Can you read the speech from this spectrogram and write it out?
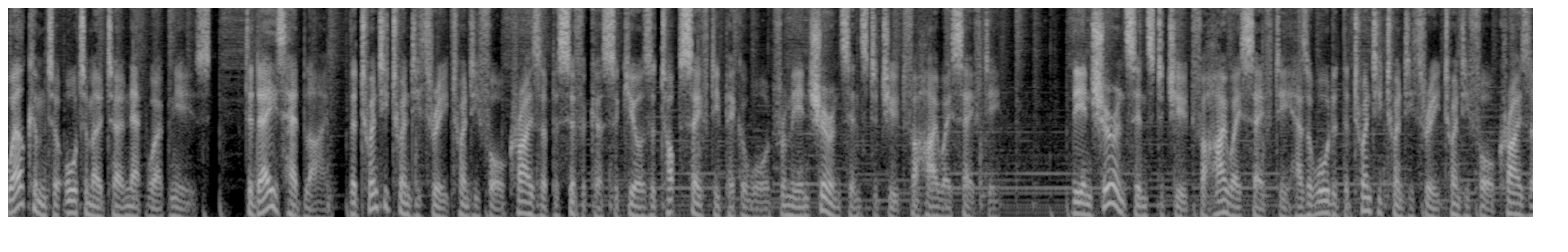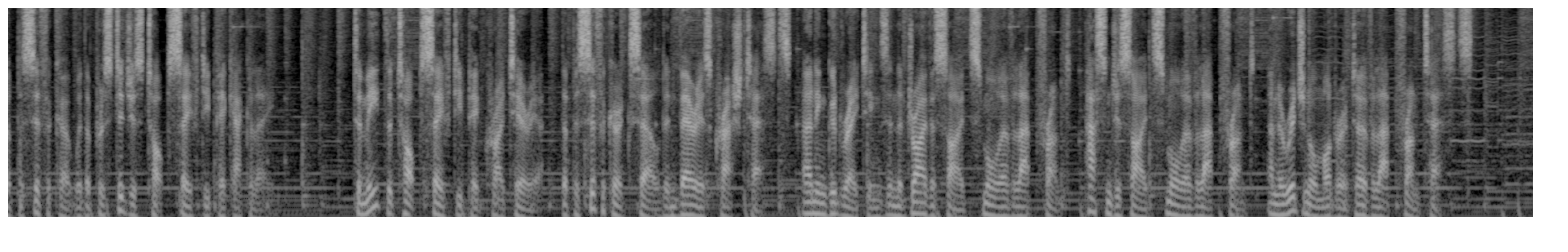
Welcome to Automoto Network News. Today's headline The 2023 24 Chrysler Pacifica secures a top safety pick award from the Insurance Institute for Highway Safety. The Insurance Institute for Highway Safety has awarded the 2023 24 Chrysler Pacifica with a prestigious top safety pick accolade. To meet the top safety pick criteria, the Pacifica excelled in various crash tests, earning good ratings in the driver side small overlap front, passenger side small overlap front, and original moderate overlap front tests.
